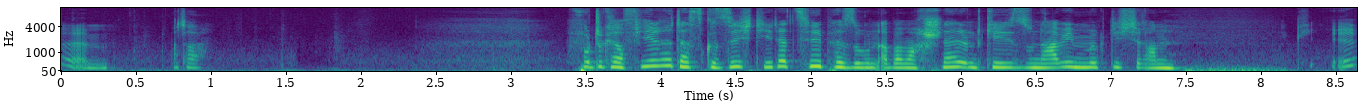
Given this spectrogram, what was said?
Ähm, ach da. Fotografiere das Gesicht jeder Zielperson, aber mach schnell und geh so nah wie möglich ran. Okay.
